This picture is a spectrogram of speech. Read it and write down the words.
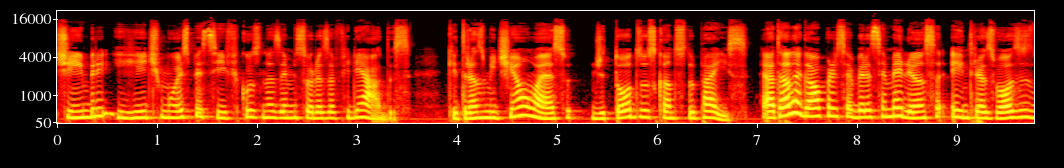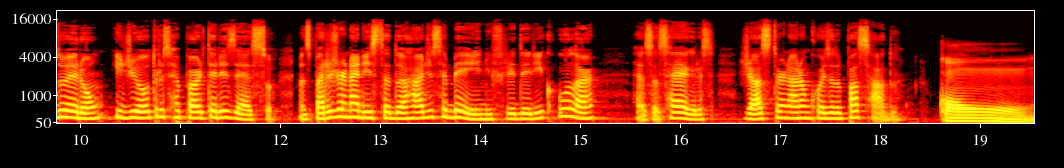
timbre e ritmo específicos nas emissoras afiliadas, que transmitiam o ESSO de todos os cantos do país. É até legal perceber a semelhança entre as vozes do Heron e de outros repórteres ESSO, mas para o jornalista da Rádio CBN, Frederico Goulart, essas regras já se tornaram coisa do passado. Com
